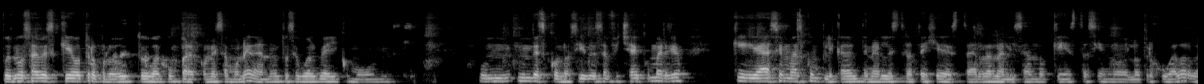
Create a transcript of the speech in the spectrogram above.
pues no sabes qué otro producto va a comprar con esa moneda, ¿no? Entonces vuelve ahí como un, un, un desconocido esa ficha de comercio que hace más complicado el tener la estrategia de estar analizando qué está haciendo el otro jugador,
